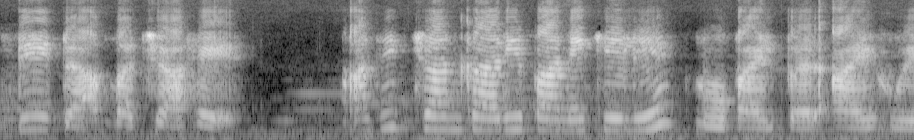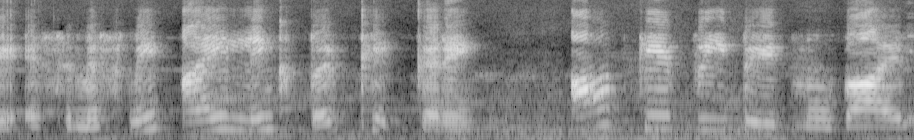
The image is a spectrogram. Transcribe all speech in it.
डेटा बचा है। अधिक जानकारी पाने के लिए मोबाइल पर आए हुए एसएमएस में आई लिंक पर क्लिक करें आपके प्रीपेड मोबाइल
